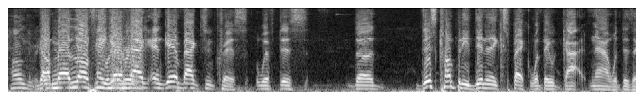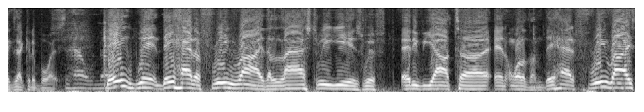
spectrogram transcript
Hungry. Got mad love for you, getting Henry. back and getting back to Chris with this the this company didn't expect what they got now with this executive board. Hell no. They went. They had a free ride the last three years with Eddie Villalta and all of them. They had free rides.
